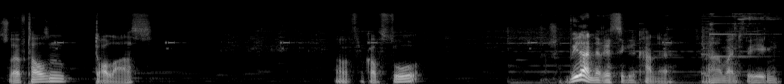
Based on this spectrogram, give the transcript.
12.000 Dollars. verkaufst du Schon wieder eine rissige Kanne. Ja, meinetwegen.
